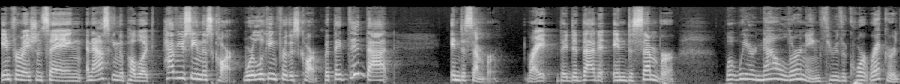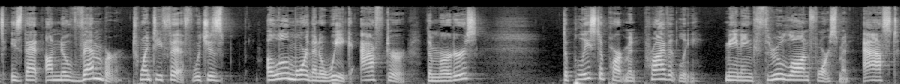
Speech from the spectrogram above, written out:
information saying and asking the public, Have you seen this car? We're looking for this car. But they did that in December, right? They did that in December. What we are now learning through the court records is that on November 25th, which is a little more than a week after the murders, the police department privately, meaning through law enforcement, asked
